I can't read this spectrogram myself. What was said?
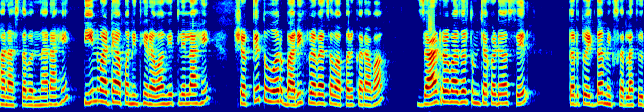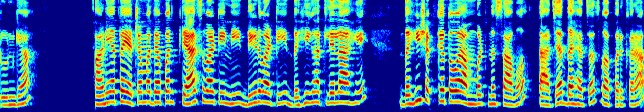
हा नाश्ता बनणार आहे. तीन वाट्या आपण इथे रवा घेतलेला आहे. शक्यतोवर बारीक रव्याचा वापर करावा. जाड रवा जर तुमच्याकडे असेल तर तो एकदा मिक्सरला फिरवून घ्या. आणि आता याच्यामध्ये आपण त्याच वाटीनी दीड वाटी दही घातलेला आहे. दही शक्यतोवर आंबट नसावं. ताज्या दह्याचाच वापर करा.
